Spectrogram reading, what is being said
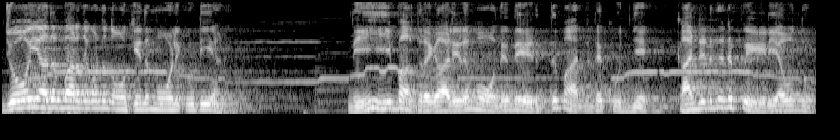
ജോയി അതും പറഞ്ഞുകൊണ്ട് നോക്കിയത് മോളിക്കുട്ടിയാണ്. നീ ഈ ഭദ്രകാളിയുടെ മോന്നിന്ന് എടുത്തു മാറ്റിന്റെ കുഞ്ഞെ. കണ്ടിട്ട് തന്നെ പേടിയാവുന്നു.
